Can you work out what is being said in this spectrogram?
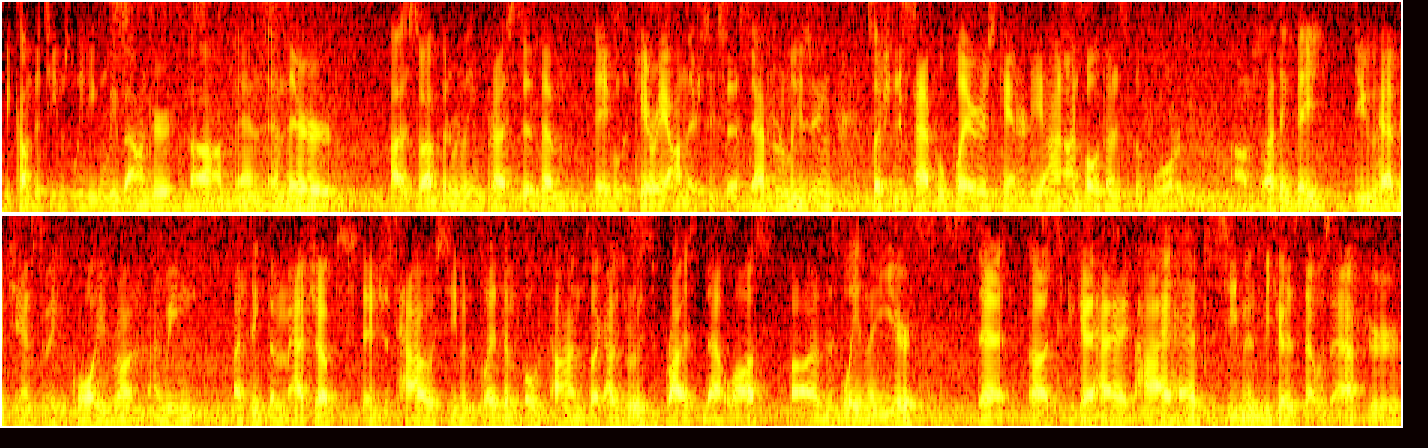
become the team's leading rebounder. Um, and and they're uh, so I've been really impressed at them able to carry on their success after losing such an impactful player as Kennedy on, on both ends of the floor. Um, so I think they do have a chance to make a quality run. I mean, I think the matchups and just how Seaman played them both times, like I was really surprised at that loss uh, this late in the year that uh, Topeka High had to Seaman because that was after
